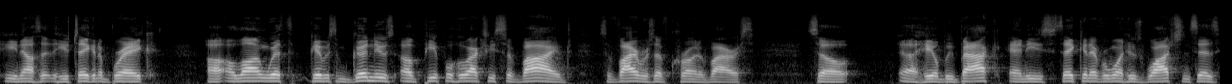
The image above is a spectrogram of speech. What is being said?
he announced that he's taking a break, uh, along with giving some good news of people who actually survived, survivors of coronavirus. So uh, he'll be back, and he's thanking everyone who's watched and says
